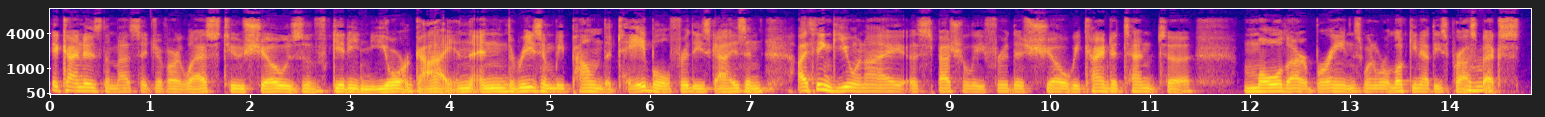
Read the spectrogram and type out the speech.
It kind of is the message of our last two shows of getting your guy and and the reason we pound the table for these guys and I think you and I especially for this show we kind of tend to mold our brains when we're looking at these prospects mm-hmm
